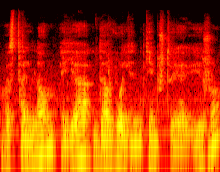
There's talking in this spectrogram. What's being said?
в остальном я доволен тем, что я вижу.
